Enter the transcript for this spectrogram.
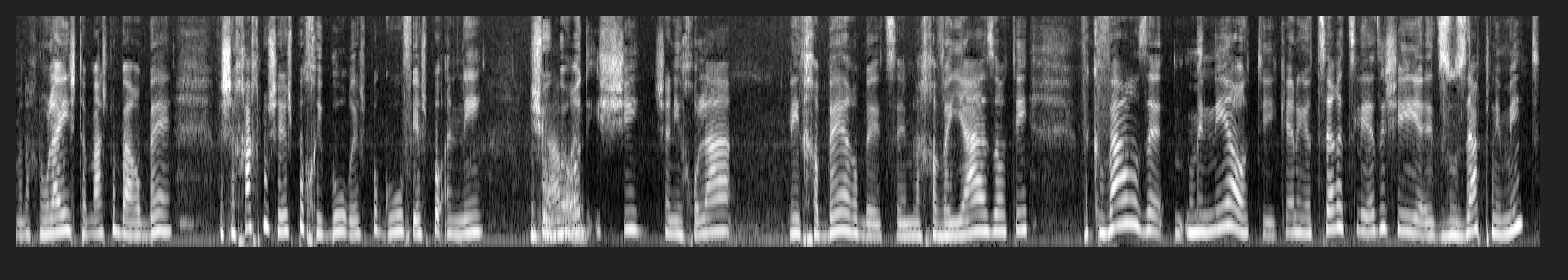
ואנחנו אולי השתמשנו בה הרבה, ושכחנו שיש פה חיבור, יש פה גוף, יש פה אני, שהוא לגמרי. מאוד אישי, שאני יכולה להתחבר בעצם לחוויה הזאתי, וכבר זה מניע אותי, כן? הוא יוצר אצלי איזושהי אה, תזוזה פנימית,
